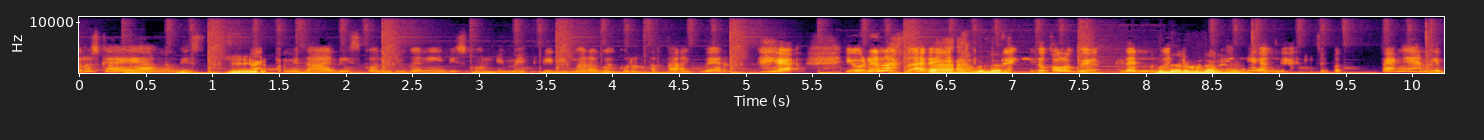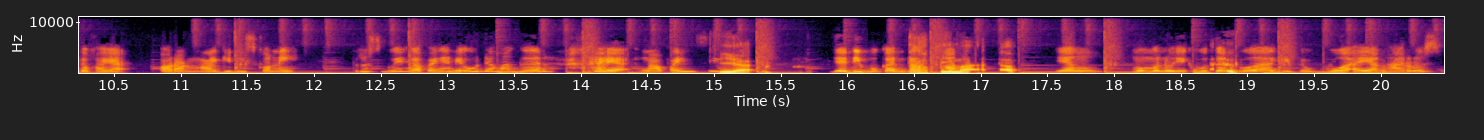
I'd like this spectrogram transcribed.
Terus kayak yang dis kayak misalnya diskon juga nih diskon di McD di mana gue kurang tertarik ber. Kayak ya udahlah seadanya nah bener. gitu kalau gue. Dan gue Bener, bener. kayak nggak cepet pengen gitu kayak orang lagi diskon nih. Terus gue nggak pengen ya udah mager. Kayak ngapain sih? Iya. Jadi bukan tapi mak tap- yang memenuhi kebutuhan gue gitu. Gue yang harus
